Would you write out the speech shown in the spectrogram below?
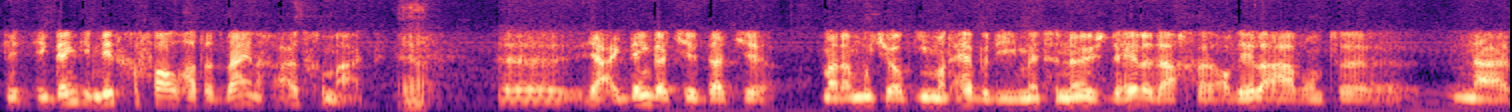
ik denk in dit geval had het weinig uitgemaakt. Ja. Eh, ja, ik denk dat je, dat je, maar dan moet je ook iemand hebben die met zijn neus de hele dag eh, of de hele avond naar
